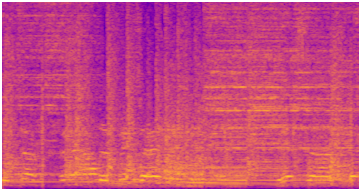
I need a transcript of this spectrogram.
and all the things I did. It's not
